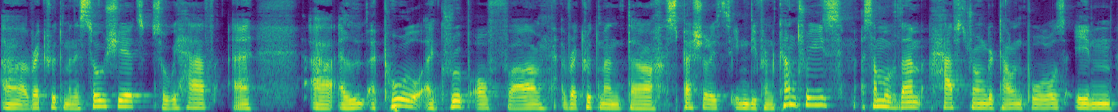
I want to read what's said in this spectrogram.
uh, recruitment associates. So we have a, a, a pool, a group of uh, recruitment uh, specialists in different countries. Some of them have stronger talent pools in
